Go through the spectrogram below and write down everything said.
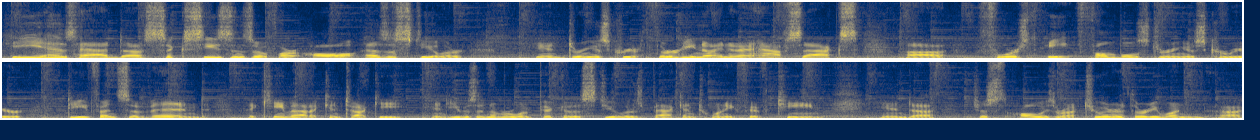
he has had uh, six seasons so far, all as a Steeler. And during his career, 39 and a half sacks, uh, forced eight fumbles during his career, defensive end that came out of Kentucky, and he was the number one pick of the Steelers back in 2015. And uh, just always around 231 uh,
